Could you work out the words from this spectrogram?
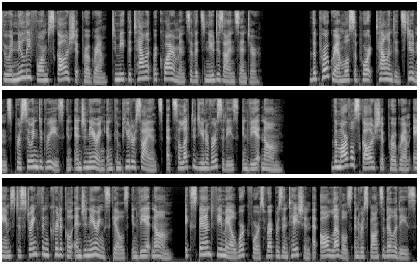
through a newly formed scholarship program to meet the talent requirements of its new design center. The program will support talented students pursuing degrees in engineering and computer science at selected universities in Vietnam. The Marvell Scholarship Program aims to strengthen critical engineering skills in Vietnam, expand female workforce representation at all levels and responsibilities,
